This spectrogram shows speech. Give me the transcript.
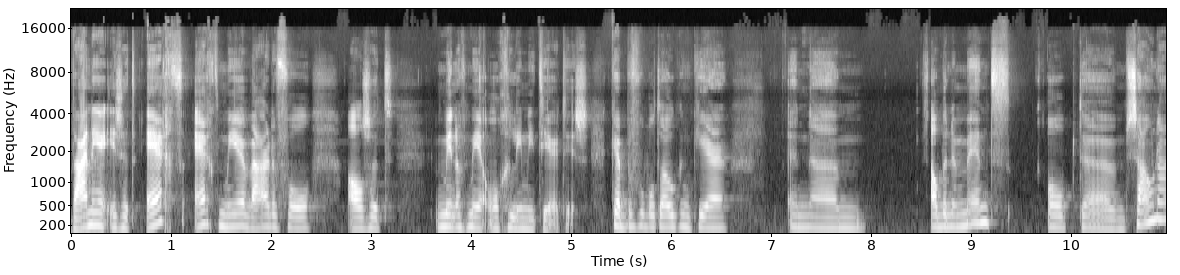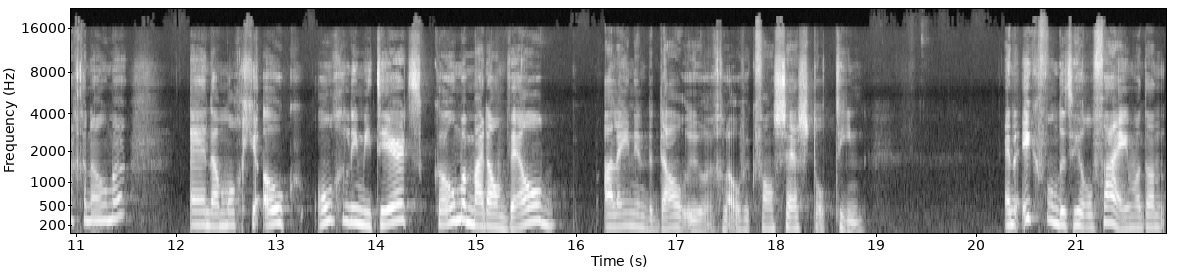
Wanneer is het echt, echt meer waardevol als het min of meer ongelimiteerd is? Ik heb bijvoorbeeld ook een keer een um, abonnement op de sauna genomen. En dan mocht je ook ongelimiteerd komen, maar dan wel alleen in de daluren, geloof ik, van 6 tot 10. En ik vond dit heel fijn, want dan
